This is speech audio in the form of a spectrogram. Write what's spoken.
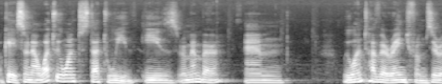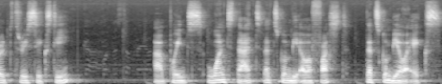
okay so now what we want to start with is remember um, we want to have a range from 0 to 360 uh, points want that. That's going to be our first. That's going to be our x.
